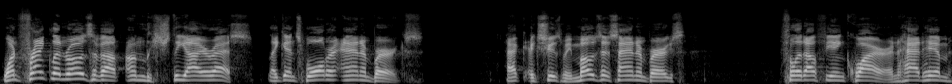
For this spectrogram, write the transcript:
When Franklin Roosevelt unleashed the IRS against Walter Annenberg's, excuse me, Moses Annenberg's Philadelphia Inquirer and had him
